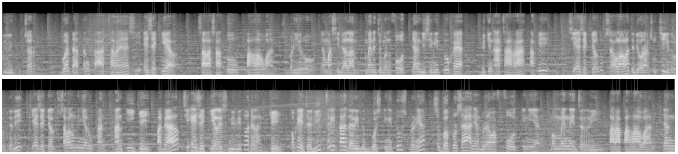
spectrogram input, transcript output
Billy Butcher buat datang ke acaranya si Ezekiel, salah satu pahlawan superhero yang masih dalam manajemen vote yang di sini tuh kayak bikin acara tapi si Ezekiel tuh seolah-olah jadi orang suci gitu loh. Jadi si Ezekiel tuh selalu menyerukan anti gay. Padahal si Ezekiel sendiri itu adalah gay. Oke, jadi cerita dari The Boss ini tuh sebenarnya sebuah perusahaan yang bernama Vote ini yang memanajeri para pahlawan yang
